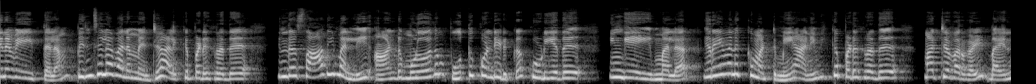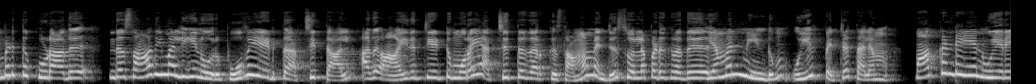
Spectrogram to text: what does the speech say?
எனவே இத்தலம் பிஞ்சிலவனம் என்று அழைக்கப்படுகிறது. இந்த சாதி மல்லி ஆண்டு முழுவதும் பூத்துக் கொண்டிருக்க கூடியது. இங்கே இம்மலர் இறைவனுக்கு மட்டுமே அணிவிக்கப்படுகிறது. மற்றவர்கள் பயன்படுத்தக்கூடாது இந்த சாதி மல்லியின் ஒரு பூவை எடுத்து அர்ச்சித்தால் அது ஆயிரத்தி எட்டு முறை அர்ச்சித்ததற்கு சமம் என்று சொல்லப்படுகிறது. யமன் மீண்டும் உயிர் பெற்ற தலம். மார்க்கண்டேயன் உயிரை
